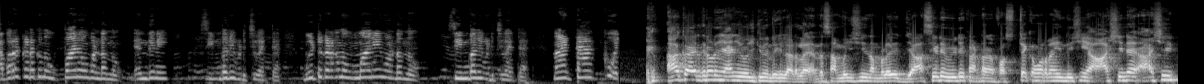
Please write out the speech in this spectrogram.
കബറിൽ കിടക്കുന്ന ഉപ്പാനോ കൊണ്ടുവന്നു. എന്തിന്? സിമ്പതി പിടിച്ചു പറ്റാൻ. വീട്ടിൽ കിടക്കുന്ന ഉമ്മാനെയും കൊണ്ടുവന്നു. സിമ്പതി പിടിച്ചു പറ്റാൻ. നട്ടാക്കു ആ കാര്യത്തിനോട് ഞാൻ ചോദിക്കുന്നുണ്ടെങ്കിൽ അടല. എന്താ സംബന്ധിച്ച് നമ്മൾ ജാസിയുടെ വീഡിയോ കണ്ടാണ്. ഫസ്റ്റ് ഒക്കെ പറഞ്ഞാൽ എന്താ വെച്ചാൽ ആശിനെ ആശി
